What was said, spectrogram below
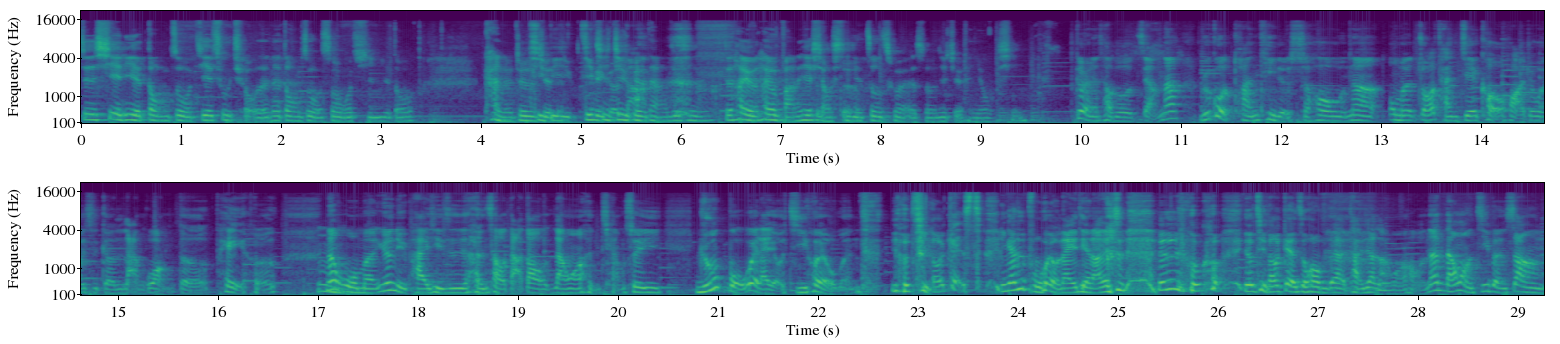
就是卸力的动作，接触球的那动作的时候，我其实也都看了，就是觉得鸡皮疙瘩，就是 对他有他有把那些小细节做出来的时候，就觉得很用心。个人差不多是这样。那如果团体的时候，那我们主要谈接口的话，就会是跟拦网的配合。嗯、那我们因为女排其实很少打到拦网很强，所以如果未来有机会，我们 有请到 guest，应该是不会有那一天啦。但是但是如果有请到 guest 的话，我们再来谈一下拦网好。那拦网基本上。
